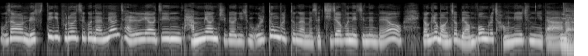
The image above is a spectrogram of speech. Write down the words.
우선 립스틱이 부러지고 나면 잘려진 단면 주변이 좀 울퉁불퉁하면서 지저분해지는데요. 여기를 먼저 면봉으로 정리해 줍니다. 네.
